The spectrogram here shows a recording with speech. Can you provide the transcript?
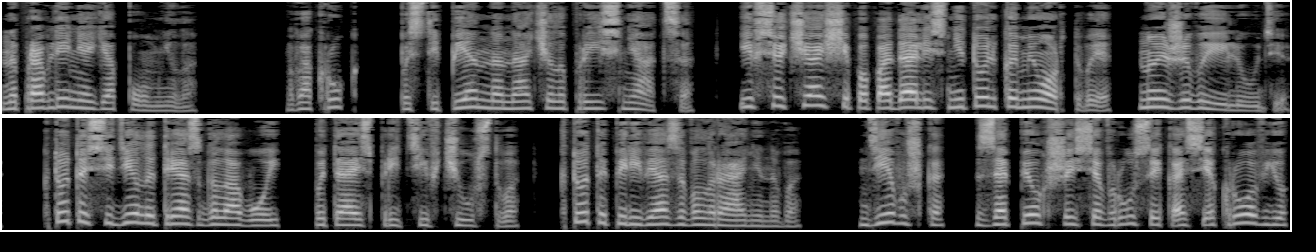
Направление я помнила. Вокруг постепенно начало проясняться, и все чаще попадались не только мертвые, но и живые люди. Кто-то сидел и тряс головой, пытаясь прийти в чувство, кто-то перевязывал раненого. Девушка, запекшаяся в русой косе кровью,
